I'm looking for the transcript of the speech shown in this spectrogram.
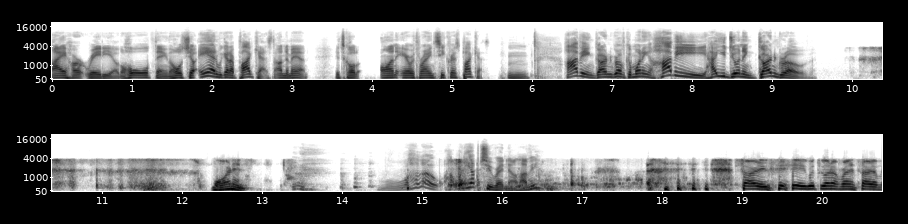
iHeartRadio, the whole thing, the whole show, and we got our podcast on demand. It's called On Air with Ryan Seacrest podcast. Javi in Garden Grove. Good morning, Javi. How you doing in Garden Grove? Morning. Well, hello. What are you up to right now, Javi? Sorry. Hey, what's going on, Ryan? Sorry, I'm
